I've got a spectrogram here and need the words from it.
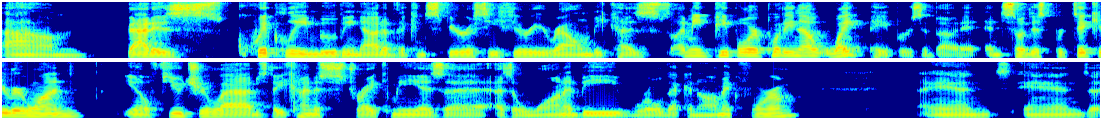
Um, that is quickly moving out of the conspiracy theory realm because i mean people are putting out white papers about it. And so this particular one you know future labs they kind of strike me as a as a wannabe world economic forum and and uh,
